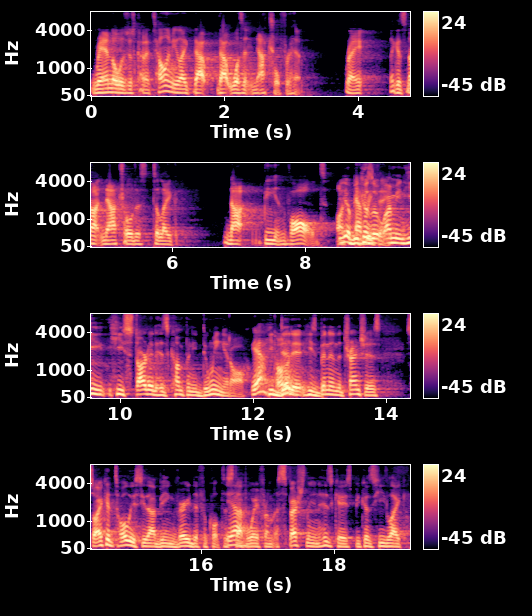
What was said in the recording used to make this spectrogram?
Randall was just kind of telling me like that that wasn't natural for him. Right? Like it's not natural just to like not be involved on Yeah, because of. I mean, he he started his company doing it all. Yeah, he totally. did it. He's been in the trenches, so I could totally see that being very difficult to step away from, especially in his case because he like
